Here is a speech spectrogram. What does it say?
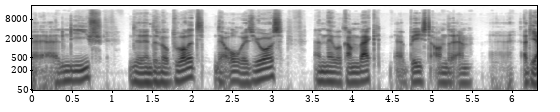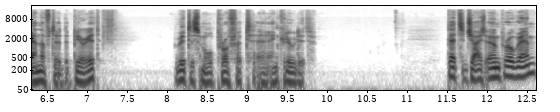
uh, leave the the locked wallet. They're always yours, and they will come back uh, based on the um, uh, at the end of the, the period with a small profit uh, included. That's the Caiz Earn program.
